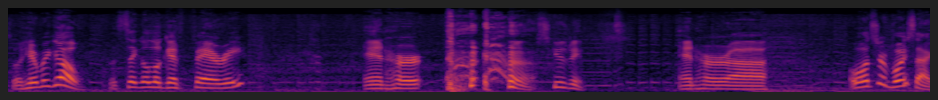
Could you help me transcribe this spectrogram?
so here we go. Let's take a look at Ferry and her, excuse me, and her, uh, oh, what's her voice ah.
